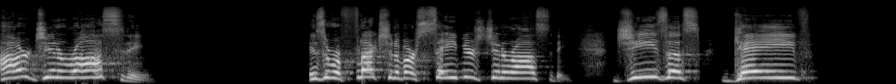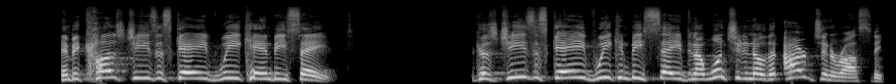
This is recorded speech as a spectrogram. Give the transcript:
Our generosity is a reflection of our Savior's generosity. Jesus gave, and because Jesus gave, we can be saved. Because Jesus gave, we can be saved. And I want you to know that our generosity,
